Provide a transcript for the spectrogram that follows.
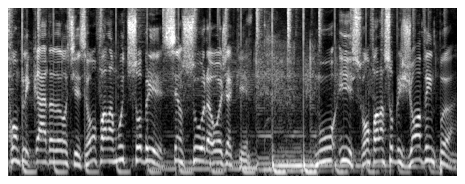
complicada da notícia. Vamos falar muito sobre censura hoje aqui. Isso, vamos falar sobre Jovem Pan.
